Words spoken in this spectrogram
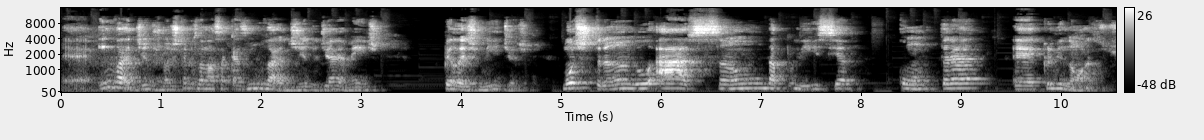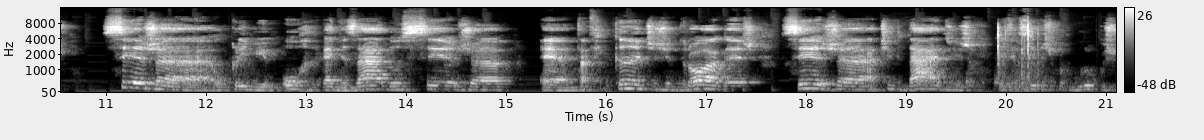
é, invadidos, nós temos a nossa casa invadida diariamente pelas mídias, mostrando a ação da polícia contra é, criminosos. Seja o crime organizado, seja é, traficantes de drogas, seja atividades exercidas por grupos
